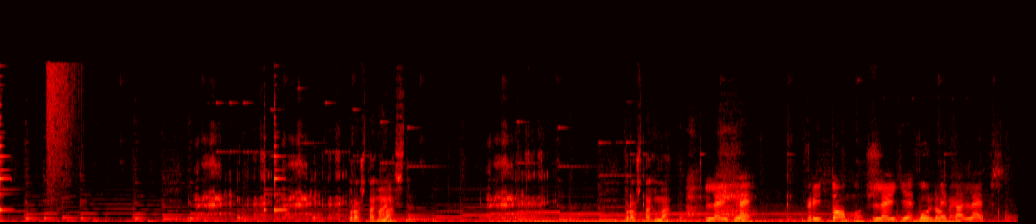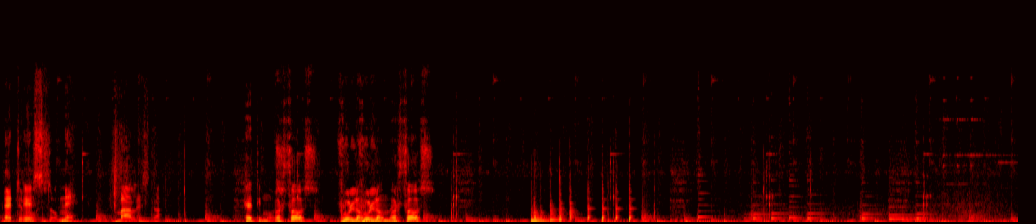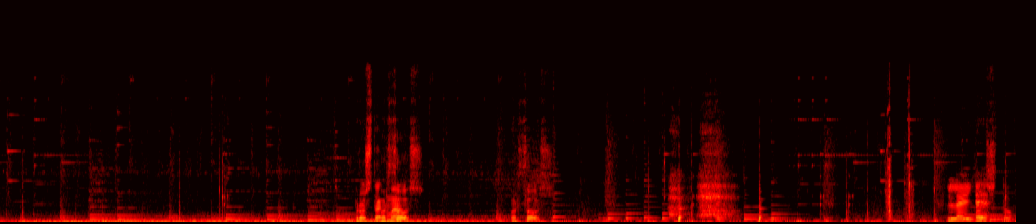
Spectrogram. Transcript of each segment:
Πρόσταγμα. Μάλιστα. Πρόσταγμα. Λέγε. Ναι. Βρυτόμος. Λέγε. Βούλομαι. Μεταλλεύς. Έτοιμος. Έστω. Ναι. Μάλιστα. Έτοιμος. Ορθός. Βούλομαι. Βούλομαι. Ορθός. Πρόσταγμα. Ορθός. Ορθός. Λέγε. Έστω.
